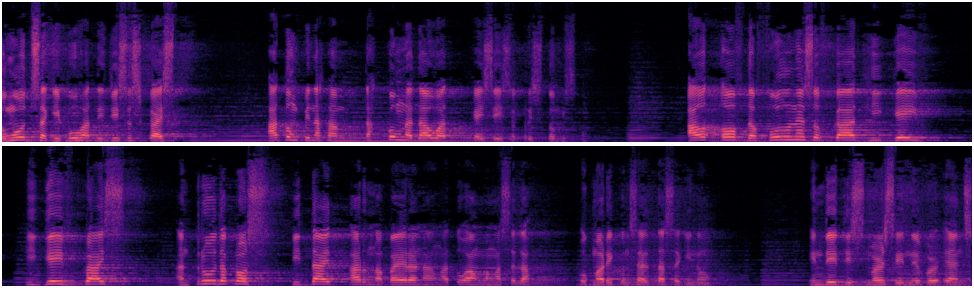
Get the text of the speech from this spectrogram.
Tungod sa gibuhat ni Jesus Christ, atong pinakadakong nadawat kay si Jesu Kristo mismo. Out of the fullness of God, He gave, He gave Christ, and through the cross, He died aron mabayaran ang atuang mga sala ug ma-reconcile ta sa Ginoo. Indeed, His mercy never ends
